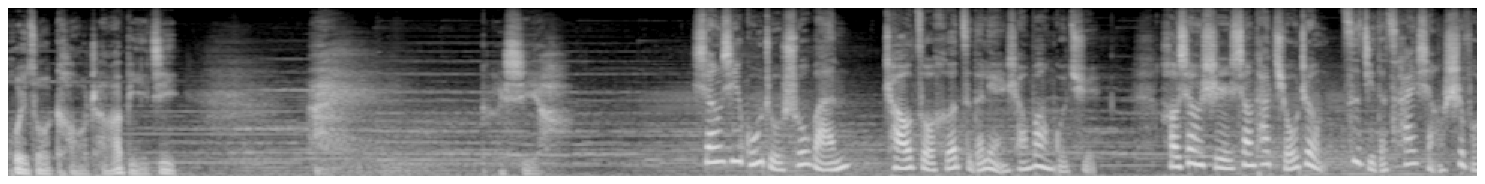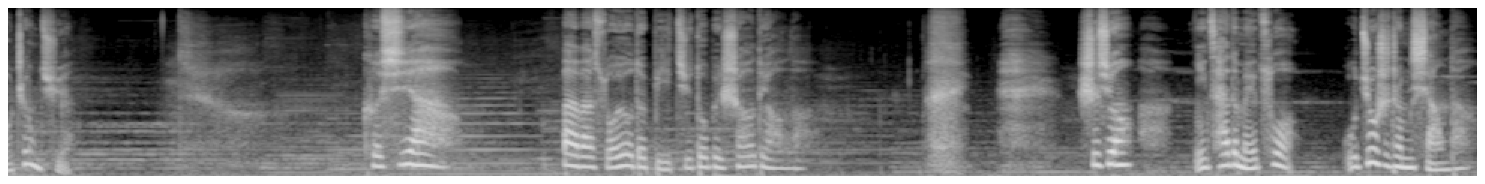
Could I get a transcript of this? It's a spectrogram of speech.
会做考察笔记。哎，可惜呀。”湘西谷主说完，朝左和子的脸上望过去，好像是向他求证自己的猜想是否正确。可惜啊，爸爸所有的笔记都被烧掉了。师兄，你猜的没错，我就是这么想的。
